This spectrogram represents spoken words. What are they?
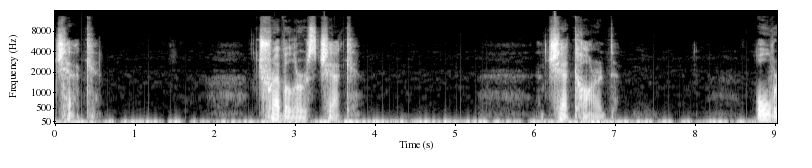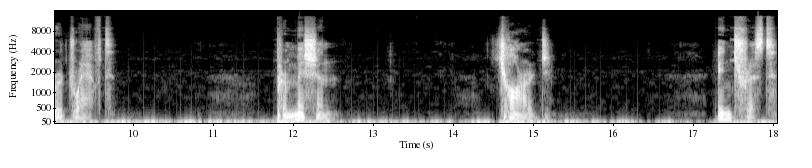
check, traveler's check, check card, overdraft, permission, charge interest.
